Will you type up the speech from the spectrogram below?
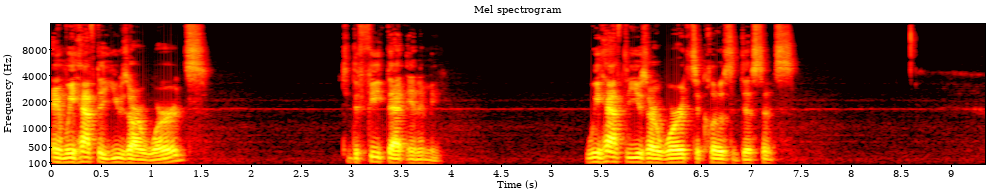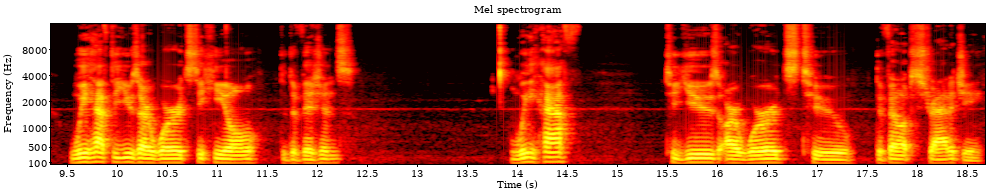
And we have to use our words to defeat that enemy. We have to use our words to close the distance. We have to use our words to heal the divisions. We have to use our words to develop strategy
